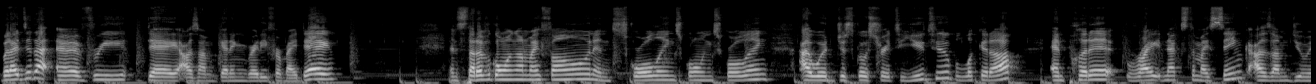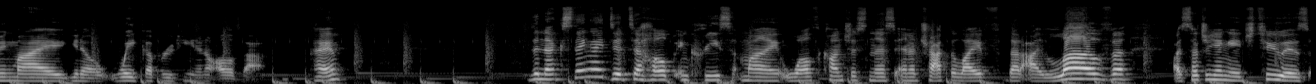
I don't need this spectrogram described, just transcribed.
But I did that every day as I'm getting ready for my day. Instead of going on my phone and scrolling, scrolling, scrolling, I would just go straight to YouTube, look it up, and put it right next to my sink as I'm doing my, you know, wake up routine and all of that. Okay. The next thing I did to help increase my wealth consciousness and attract the life that I love at such a young age, too, is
